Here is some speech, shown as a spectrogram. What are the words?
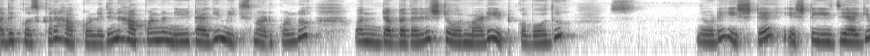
ಅದಕ್ಕೋಸ್ಕರ ಹಾಕ್ಕೊಂಡಿದ್ದೀನಿ. ಹಾಕ್ಕೊಂಡು ನೀಟಾಗಿ ಮಿಕ್ಸ್ ಮಾಡಿಕೊಂಡು ಒಂದು ಡಬ್ಬದಲ್ಲಿ ಸ್ಟೋರ್ ಮಾಡಿ ಇಟ್ಕೋಬೋದು. ನೋಡಿ ಇಷ್ಟೇ, ಎಷ್ಟು ಈಸಿಯಾಗಿ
